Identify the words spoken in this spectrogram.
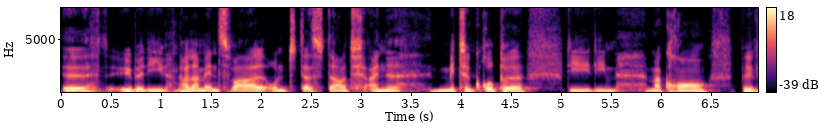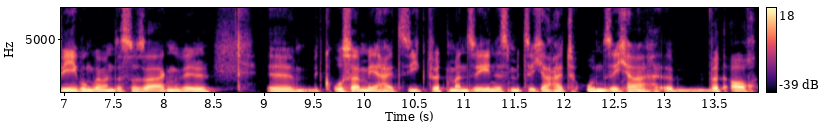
äh, über die Parlamentswahl und dass dort eine Mittegruppe, die die Macron-Bewegung, wenn man das so sagen will, äh, mit großer Mehrheit siegt, wird man sehen, ist mit Sicherheit unsicher, äh, wird auch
